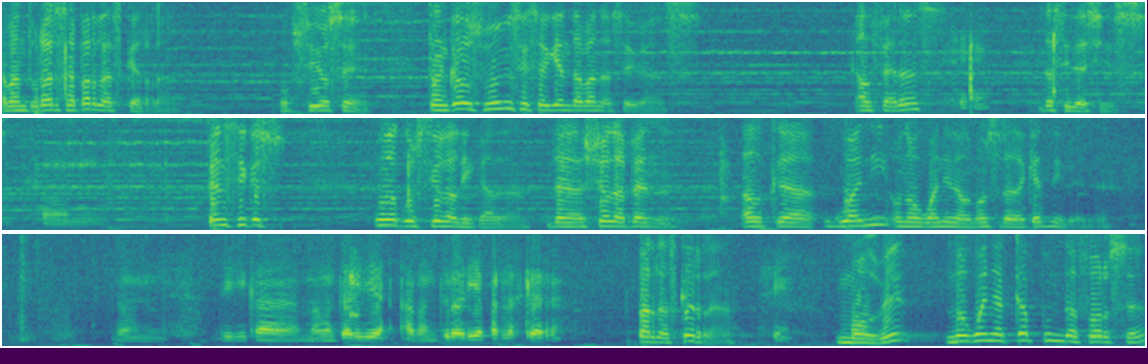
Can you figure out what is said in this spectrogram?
Aventurar-se per l'esquerra. Opció C. Tancar els ulls i seguir endavant a cegues. Alferes, Sí, sí. decideixis. Doncs Pensi que és una qüestió delicada. D'això depèn el que guanyi o no guanyi el monstre d'aquest nivell. Doncs digui que m'aventuraria aventuraria per l'esquerra. Per l'esquerra, Sí. molt bé, no guanya cap punt de força,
